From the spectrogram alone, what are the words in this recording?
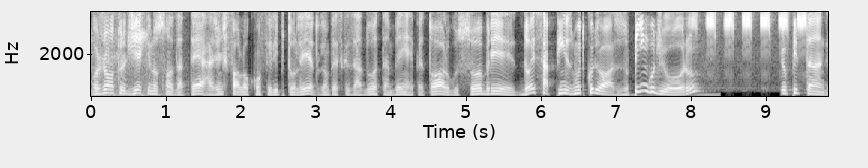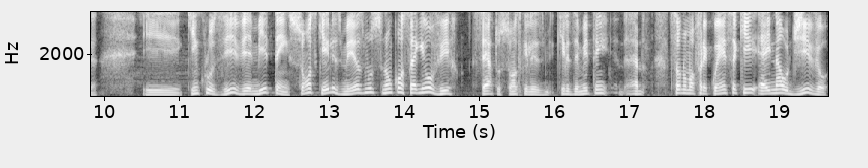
Ô João, outro dia aqui no Sons da Terra, a gente falou com o Felipe Toledo, que é um pesquisador também, herpetólogo, sobre dois sapinhos muito curiosos, o pingo de ouro e o pitanga, e que inclusive emitem sons que eles mesmos não conseguem ouvir certos sons que eles, que eles emitem é, são numa frequência que é inaudível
